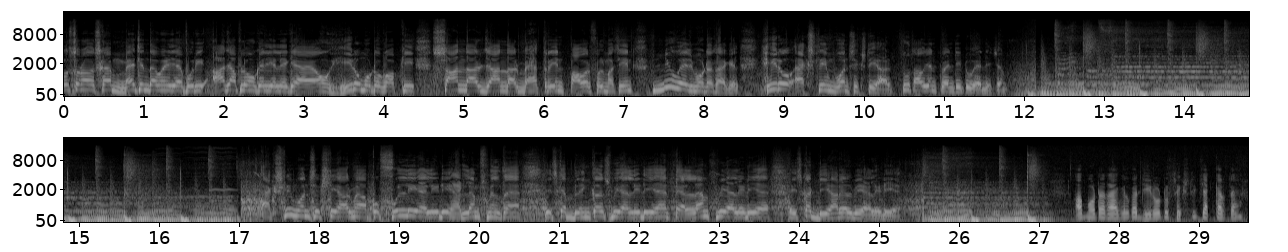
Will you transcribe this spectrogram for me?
दोस्तों, नमस्कार। मैं चिंतामणि जयपुरी। आज आप लोगों के लिए लेके आया हूँ हीरो मोटोकॉप की शानदार, जानदार, बेहतरीन powerful machine new age motorcycle Hero Xtreme 160 R 2022 edition Xtreme 160 R में आपको फुल्ली एलईडी हेडलैम्प्स मिलते हैं। इसके ब्लिंकर्स भी एलईडी हैं टेल लैम्प्स भी एलईडी है, इसका डीआरएल भी एलईडी है। अब मोटरसाइकिल का ज़ीरो टू सिक्सटी चेक करते हैं।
